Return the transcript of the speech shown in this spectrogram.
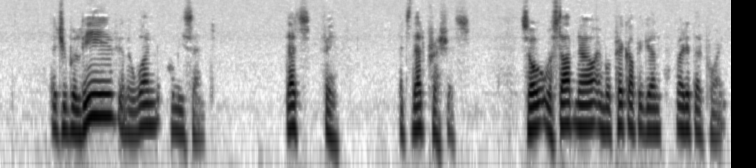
That you believe in the one whom He sent. That's faith. It's that precious. So we'll stop now and we'll pick up again right at that point.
